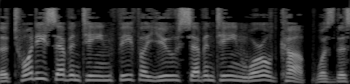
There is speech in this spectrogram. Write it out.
The 2017 FIFA U-17 World Cup was the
